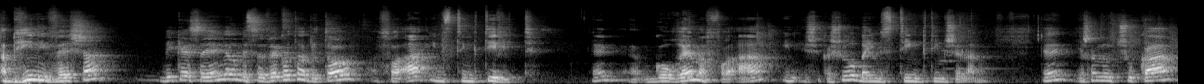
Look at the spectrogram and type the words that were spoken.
אבהיני ושע, ביקס איינגר מסווג אותה בתור הפרעה אינסטינקטיבית. כן? גורם הפרעה שקשור באינסטינקטים שלנו. כן? יש לנו תשוקה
